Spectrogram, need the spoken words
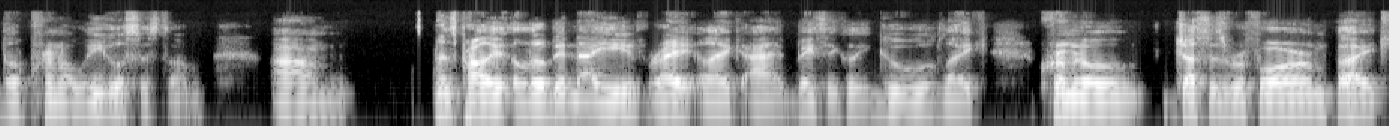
the criminal legal system. Um, it's probably a little bit naive, right? Like I basically Googled like criminal justice reform. Like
